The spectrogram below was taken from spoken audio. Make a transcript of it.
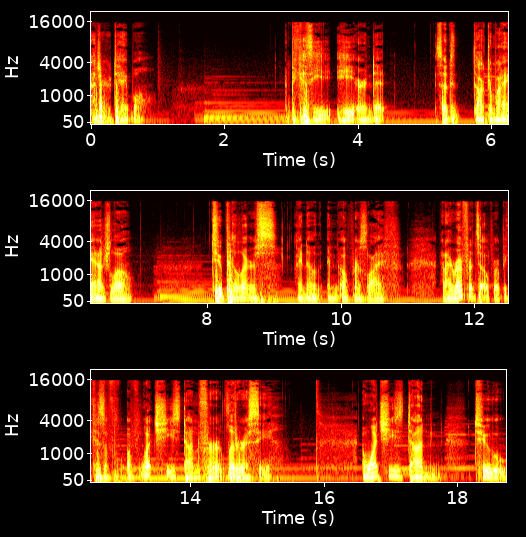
at her table because he, he earned it. So did Dr. Maya Angelou. Two pillars I know in Oprah's life. And I reference Oprah because of, of what she's done for literacy and what she's done to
